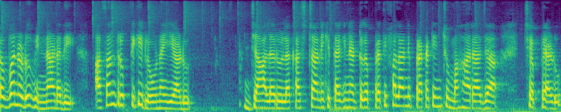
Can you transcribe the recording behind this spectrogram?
చవ్వనుడు విన్నాడది. అసంతృప్తికి లోనయ్యాడు. జాలరుల కష్టానికి తగినట్టుగా ప్రతిఫలాన్ని ప్రకటించు మహారాజా చెప్పాడు.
